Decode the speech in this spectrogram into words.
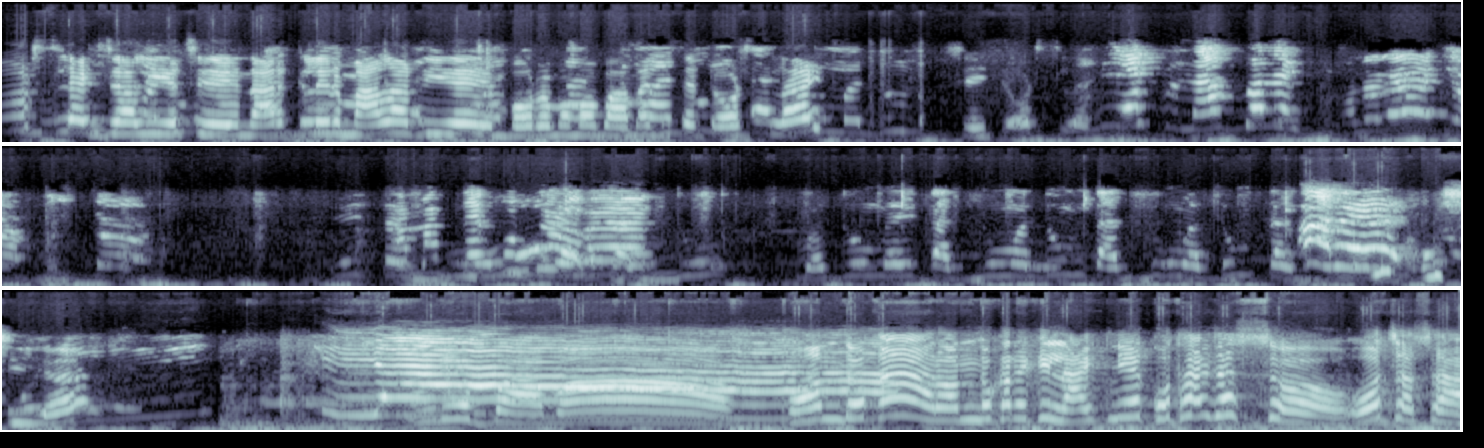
টর্চ লাইট জ্বালিয়েছে নারকেলের মালা দিয়ে বড় মামা বানাইছে টর্চ লাইট। সেই টর্চ লাইট। খুশি হ্যাঁ? বাবা। অন্ধকার অন্ধকারে কি লাইট নিয়ে কোথায় যাচ্ছ? ও চাচা।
